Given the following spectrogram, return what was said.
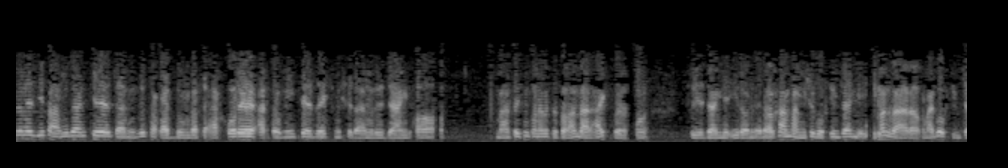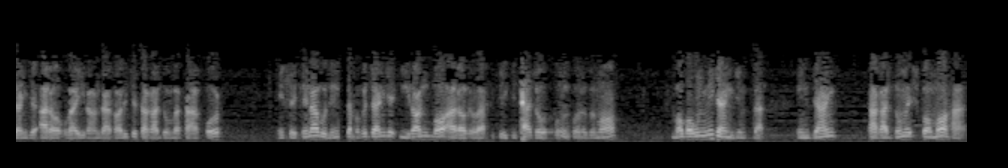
جنیدی فهمیدن که در مورد تقدم و تأخر اسامی که ذکر میشه در مورد جنگ ها من فکر می‌کنم اتفاقا برعکس ما توی جنگ ایران و عراق هم همیشه گفتیم جنگ ایران و عراق. نگفتیم جنگ عراق و ایران در حالی که تقدم و تأخر این شکلی نبود. این در جنگ ایران با عراق. وقتی که یکی تجاوز می‌کنه به ما ما با اون میجنگیم این جنگ تقدمش با ما هست.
